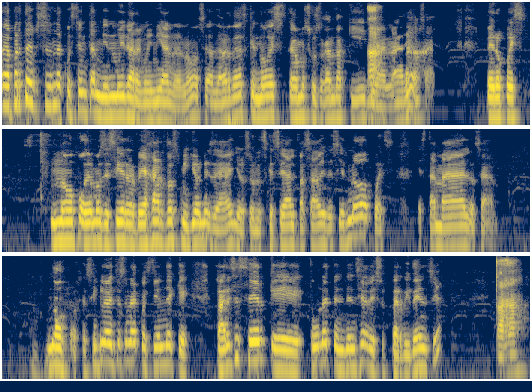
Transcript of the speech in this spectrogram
aparte pues, es una cuestión también muy darwiniana, ¿no? O sea, la verdad es que no estamos juzgando aquí ni a ah. nadie, o sea, pero pues no podemos decir viajar dos millones de años o los que sea al pasado y decir, no, pues está mal, o sea, no, o sea, simplemente es una cuestión de que parece ser que fue una tendencia de supervivencia. Ajá.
